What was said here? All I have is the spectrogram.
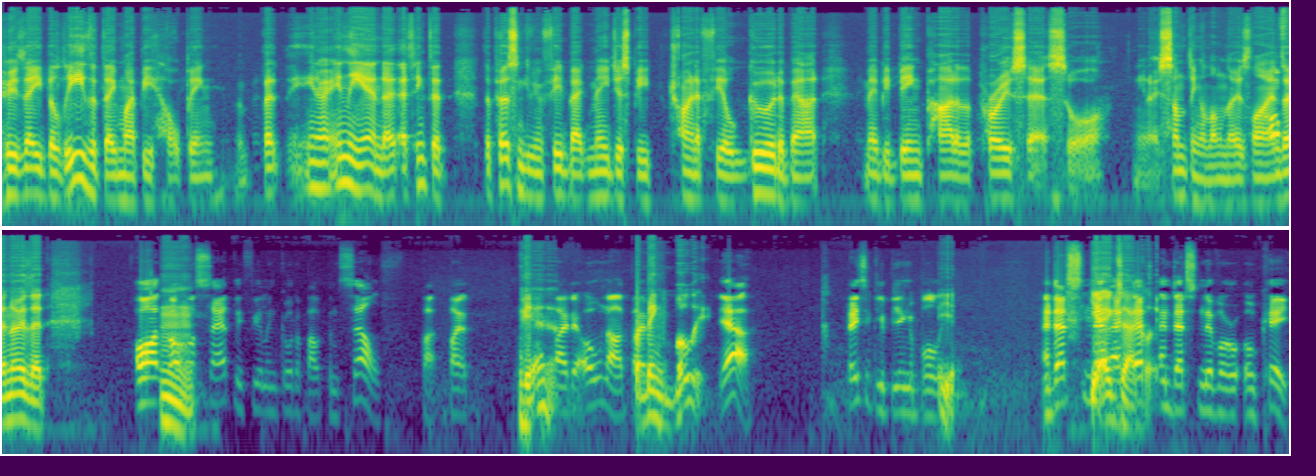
who they believe that they might be helping. But you know, in the end, I, I think that the person giving feedback may just be trying to feel good about maybe being part of the process or you know something along those lines. I know that Or, Hmm. or sadly feeling good about themselves, by by, yeah, by their own art, by but being a bully. yeah, basically being a bully. Yeah. And that's Yeah, ne- exactly. And, that, and that's never okay.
